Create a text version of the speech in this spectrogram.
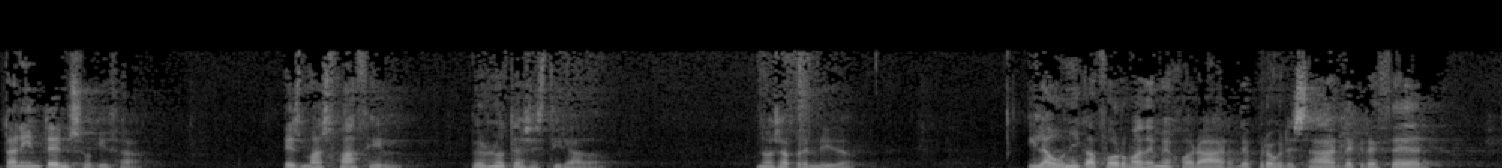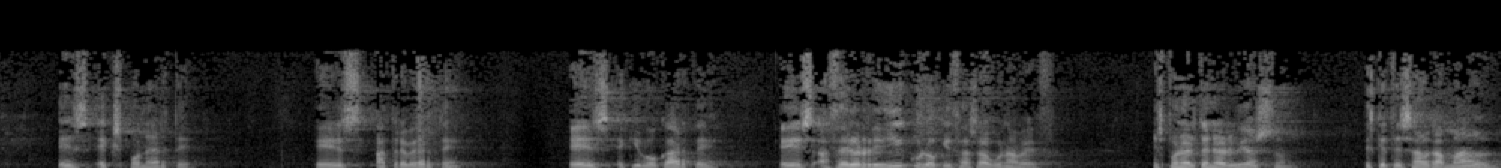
tan intenso quizá. Es más fácil, pero no te has estirado. No has aprendido. Y la única forma de mejorar, de progresar, de crecer, es exponerte, es atreverte, es equivocarte, es hacer el ridículo quizás alguna vez, es ponerte nervioso, es que te salga mal,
